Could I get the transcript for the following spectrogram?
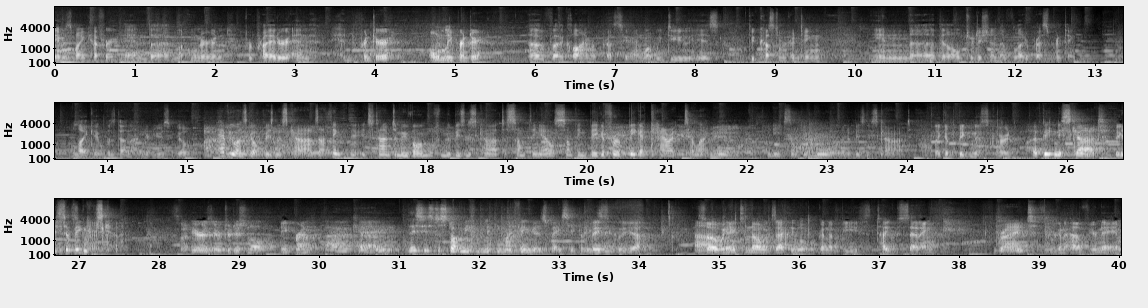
My name is Mike Hepher, and uh, I'm the owner and proprietor and head printer, only printer, of uh, Clawhammer Press here. And what we do is do custom printing in uh, the old tradition of letterpress printing, like it was done 100 years ago. Everyone's got business cards. I think it's time to move on from the business card to something else, something bigger. For a bigger character like me, you need something more than a business card. Like a bigness card. A bigness card. bigness it's a bigness card. So here is your traditional apron. Okay. This is to stop me from licking my fingers, basically. Basically, yeah. Ah, so we need to know exactly what we're going to be typesetting. Right. So we're going to have your name.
